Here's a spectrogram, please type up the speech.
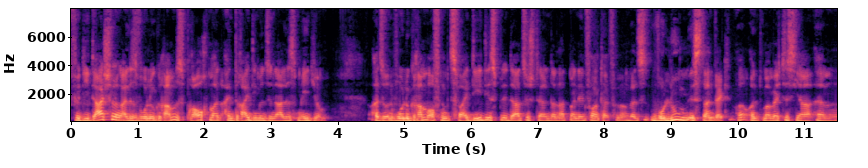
Für die Darstellung eines Vologramms braucht man ein dreidimensionales Medium. Also ein Vologramm auf einem 2D-Display darzustellen, dann hat man den Vorteil verloren, weil das Volumen ist dann weg. Ne? Und man möchte es ja ähm,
